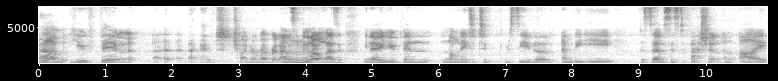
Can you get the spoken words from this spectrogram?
um, "You've been." Uh, uh I'm just trying to remember it now. Mm. Something along the lines of, you know, you've been nominated to receive an MBE for services to fashion, and I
